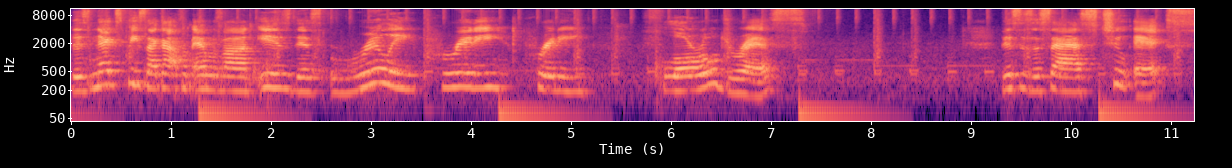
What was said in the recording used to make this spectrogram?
this next piece I got from Amazon is this really pretty, pretty floral dress. This is a size 2X.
